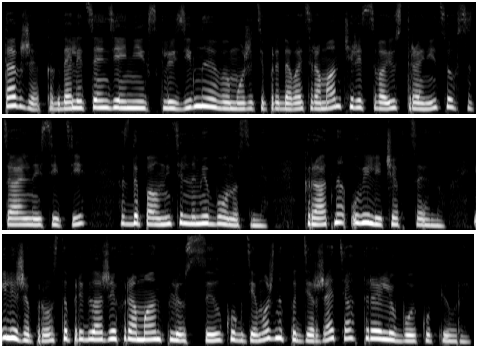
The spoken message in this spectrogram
Также, когда лицензия не эксклюзивная, вы можете продавать роман через свою страницу в социальной сети с дополнительными бонусами, кратно увеличив цену, или же просто предложив роман плюс ссылку, где можно поддержать автора любой купюрой.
